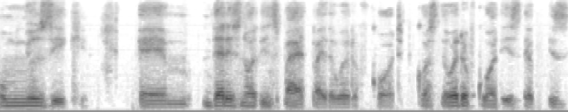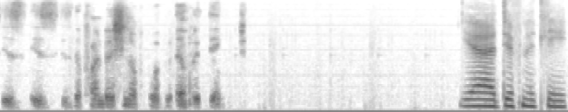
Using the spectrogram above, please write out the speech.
music um, that is not inspired by the word of God because the word of God is the is is is, is the foundation of everything. Yeah, definitely.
